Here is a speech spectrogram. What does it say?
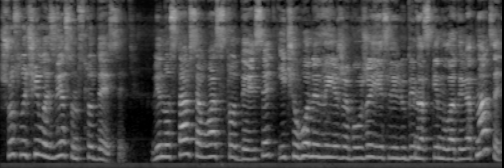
Що случилось з весом 110? Він остався у вас 110 і чого не ниже, бо вже якщо людина скинула 19,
